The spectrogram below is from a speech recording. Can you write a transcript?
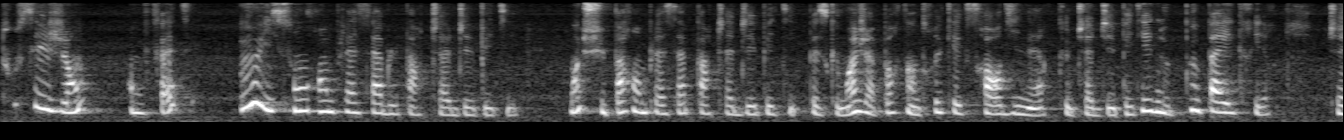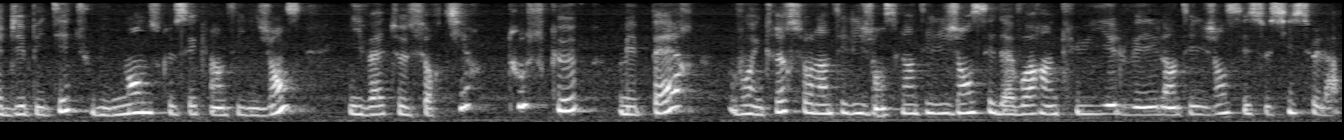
tous ces gens, en fait, eux, ils sont remplaçables par ChatGPT. Moi, je suis pas remplaçable par ChatGPT parce que moi, j'apporte un truc extraordinaire que ChatGPT ne peut pas écrire. ChatGPT, tu lui demandes ce que c'est que l'intelligence, il va te sortir tout ce que mes pères vont écrire sur l'intelligence. L'intelligence, c'est d'avoir un QI élevé. L'intelligence, c'est ceci, cela.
